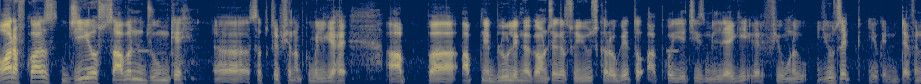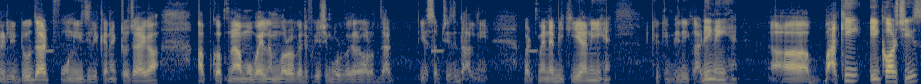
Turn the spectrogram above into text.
और of course Jio Saavn Zoom के सब्सक्रिप्शन uh, आपको मिल गया है. आप uh, अपने ब्लू लिंक अकाउंट से अगर उसको यूज़ करोगे तो आपको ये चीज़ मिल जाएगी. अगर if you use it you can definitely do that phone easily connect हो जाएगा. आपको अपना मोबाइल नंबर और वेरिफिकेशन कोड वगैरह और दैट ये सब चीज़ें डालनी है. बट मैंने अभी किया नहीं है क्योंकि मेरी गाड़ी नहीं है. बाकी एक और चीज़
